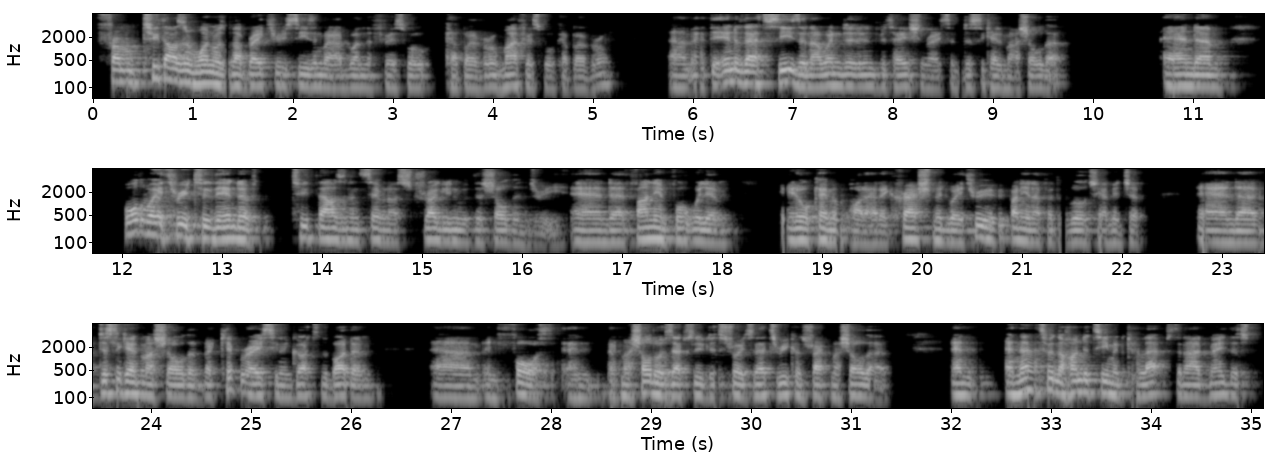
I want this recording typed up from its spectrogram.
from 2001 was my breakthrough season where I'd won the first World Cup overall, my first World Cup overall. Um, at the end of that season, I went into an invitation race and dislocated my shoulder. And um, all the way through to the end of 2007, I was struggling with the shoulder injury. And uh, finally in Fort William, it all came apart. I had a crash midway through, funny enough, at the World Championship and uh, dislocated my shoulder, but kept racing and got to the bottom um, in fourth. And but my shoulder was absolutely destroyed, so I had to reconstruct my shoulder. And and that's when the Honda team had collapsed, and I'd made this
